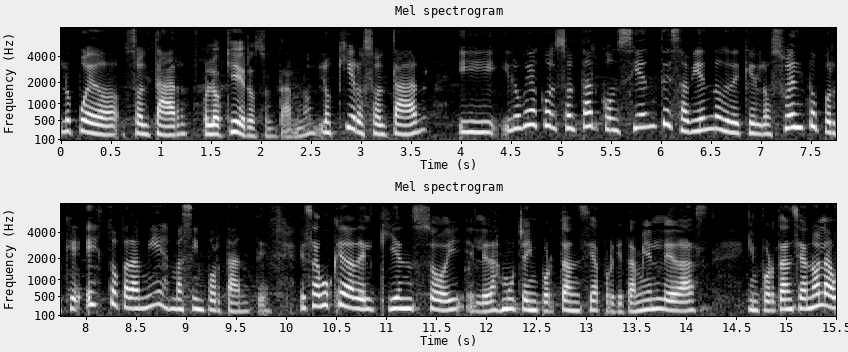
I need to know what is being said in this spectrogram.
lo puedo soltar. O lo quiero soltar, ¿no? Lo quiero soltar. Y, lo voy a soltar consciente sabiendo de que lo suelto porque esto para mí es más importante. Esa búsqueda del quién soy eh, le das mucha importancia porque también le das importancia no, la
